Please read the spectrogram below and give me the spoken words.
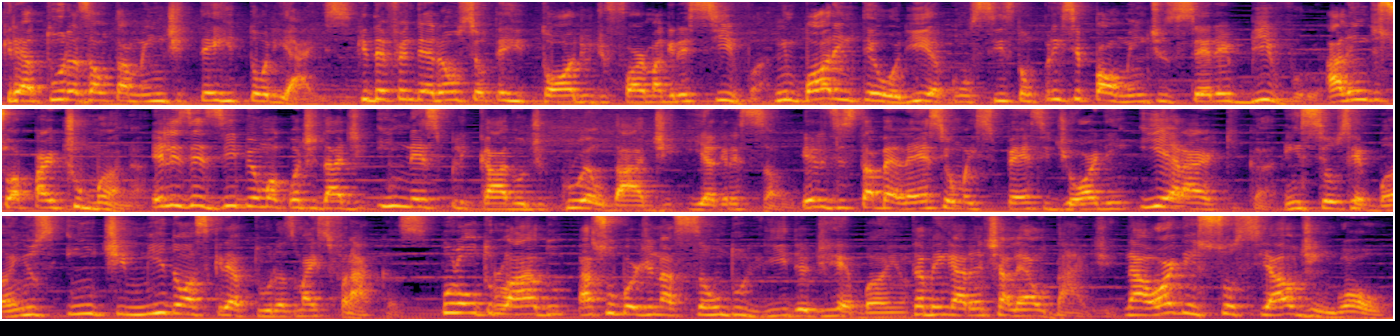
criaturas altamente territoriais, que defenderão seu território de forma agressiva, embora em teoria consistam principalmente de ser herbívoro, além de sua parte humana. Eles exibem uma quantidade inexplicável de crueldade e agressão. Eles estabelecem uma espécie de ordem hierárquica em seus rebanhos e intimidam as criaturas mais fracas. Por outro lado, a subordinação do líder de rebanho também garante a lealdade. Na ordem social de Ingol,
